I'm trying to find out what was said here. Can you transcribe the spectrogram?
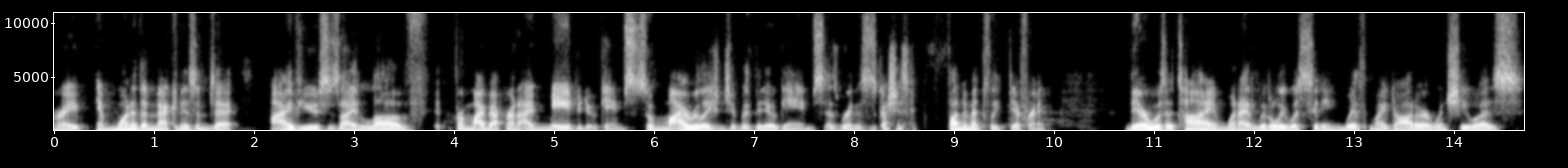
Right. And one of the mechanisms that I've used is I love from my background, I made video games. So my relationship with video games, as we're in this discussion, is fundamentally different. There was a time when I literally was sitting with my daughter when she was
